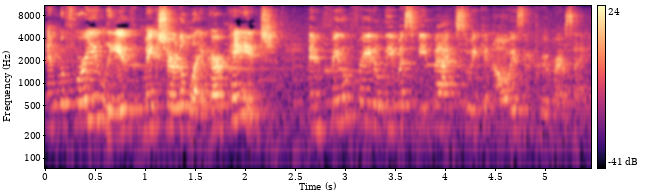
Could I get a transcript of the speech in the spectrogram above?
And before you leave, make sure to like our page. And feel free to leave us feedback so we can always improve our site.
